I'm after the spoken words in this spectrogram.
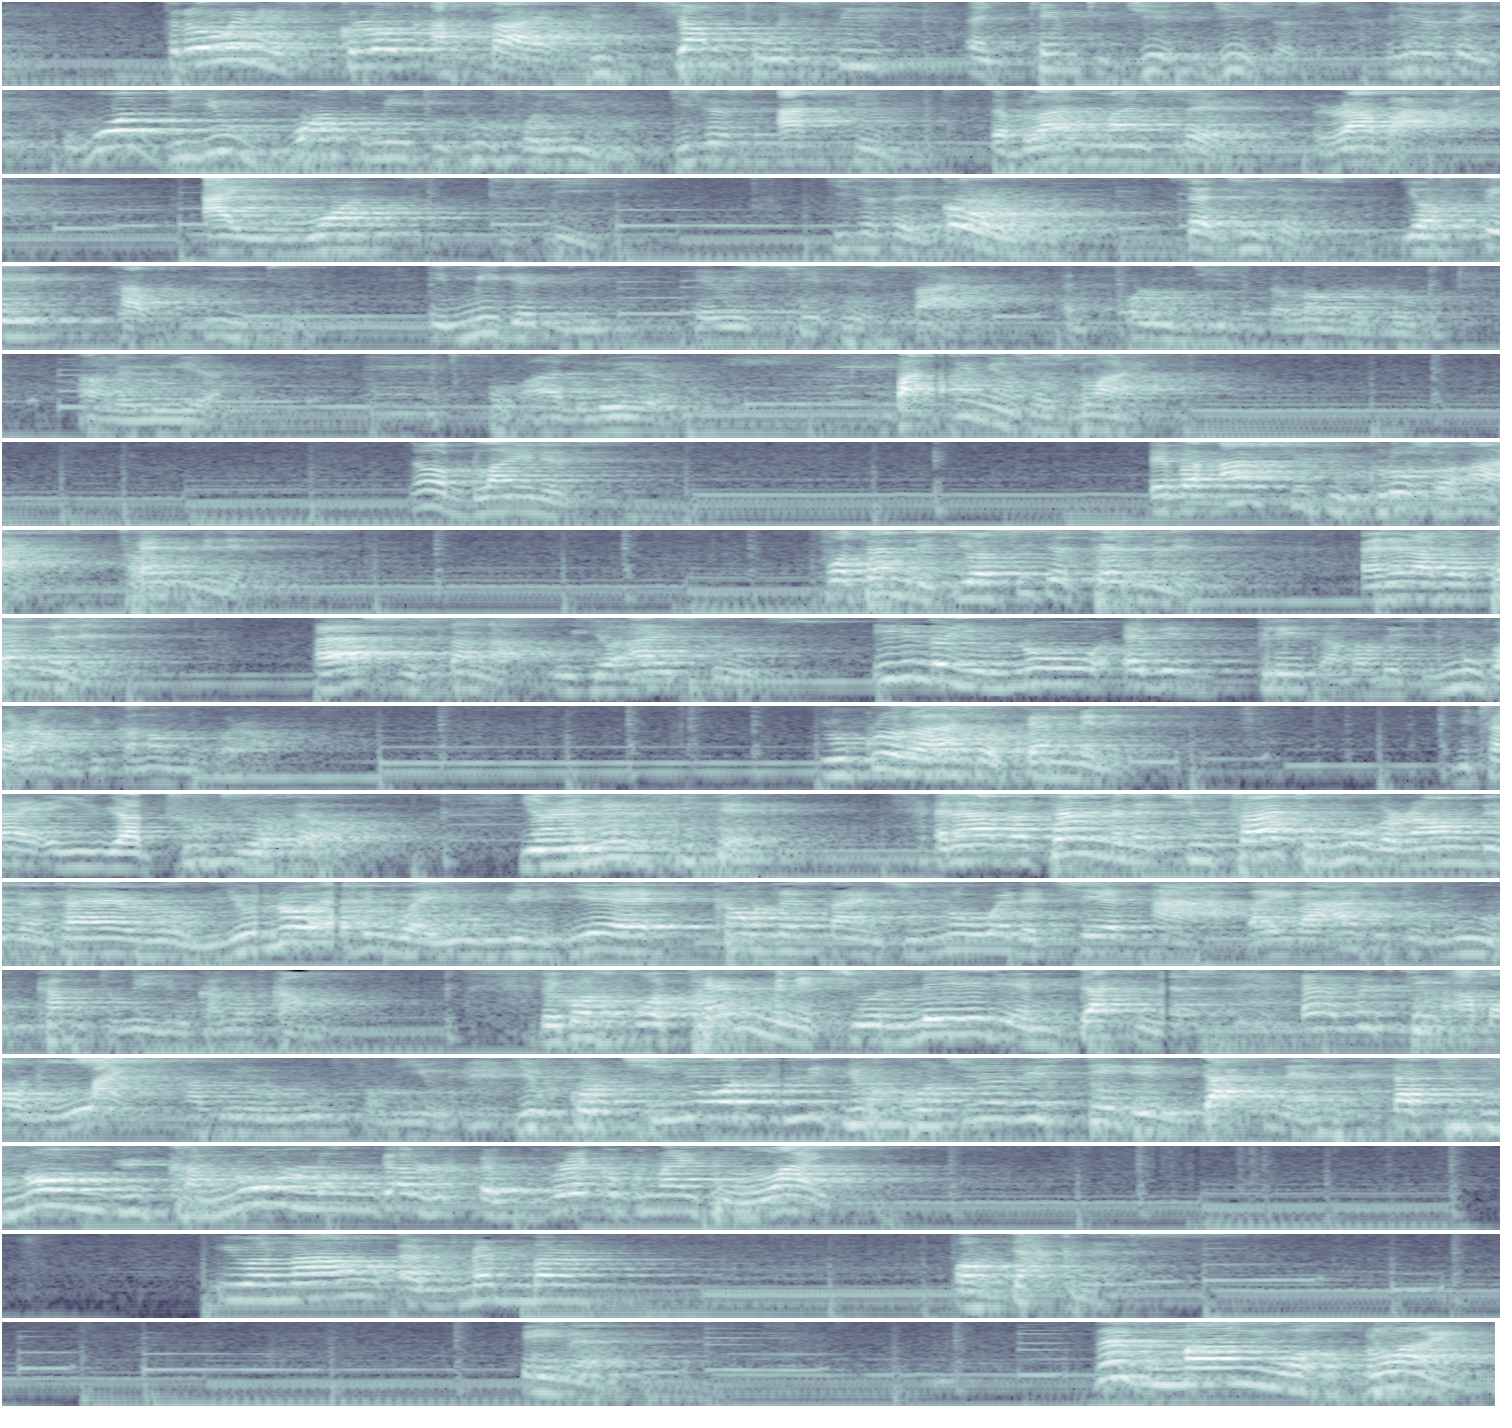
Throwing his cloak aside, he jumped to his feet and came to Jesus. And Jesus says, What do you want me to do for you? Jesus asked him. The blind man said, Rabbi, I want to see. Jesus said, Go, said Jesus, your faith has healed you. Immediately, he received his sight and followed Jesus along the road. Hallelujah. Oh, hallelujah. Bartimaeus was blind. You know what blind is? If I asked you to close your eyes 10 minutes, for 10 minutes, you are seated 10 minutes, and then after 10 minutes, I ask you to stand up with your eyes closed. Even though you know every place about this, move around. You cannot move around. You close your eyes for 10 minutes. You try and you are true to yourself. You remain seated. And after 10 minutes, you try to move around this entire room. You know everywhere. You've been here countless times. You know where the chairs are. But if I ask you to move, come to me, you cannot come. Because for 10 minutes you're laid in darkness. Everything about light has been removed from you. You've continually, you've continually stayed in darkness that you do not, you can no longer um, recognize light. You are now a member of darkness. Amen. This man was blind.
